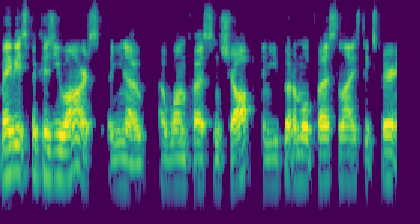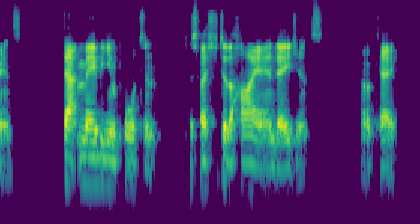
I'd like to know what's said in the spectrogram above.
Maybe it's because you are, you know, a one person shop and you've got a more personalized experience. That may be important especially to the higher end agents. Okay,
